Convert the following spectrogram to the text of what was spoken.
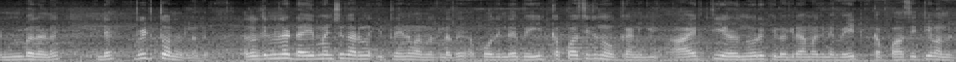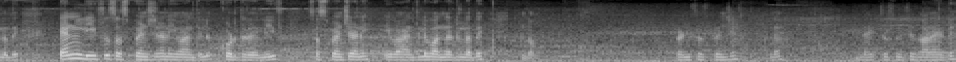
അൻപതാണ് ഇതിന്റെ വിടുത്ത് വന്നിട്ടുള്ളത്. അതുപോലെ തന്നെ ഇതിന്റെ ഡയമെൻഷൻ കാരണം ഇത്രയാണ് വന്നിട്ടുള്ളത്. അപ്പോൾ ഇതിന്റെ വെയിറ്റ് കപ്പാസിറ്റി നോക്കുകയാണെങ്കിൽ ആയിരത്തി എഴുന്നൂറ് കിലോഗ്രാം അതിന്റെ വെയിറ്റ് കപ്പാസിറ്റി വന്നിട്ടുള്ളത് ടെൻ ലീഫ് സസ്പെൻഷനാണ് ഈ വാഹനത്തിൽ കൊടുത്തിട്ടുള്ളത്. ലീഫ് സസ്പെൻഷനാണ് ഈ വാഹനത്തിൽ വന്നിട്ടുള്ളത്. ഉണ്ടോ ഫ്രണ്ട് സസ്പെൻഷൻ അല്ലെ? ബാക്ക് സസ്പെൻഷൻ കാണാനായിട്ട്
